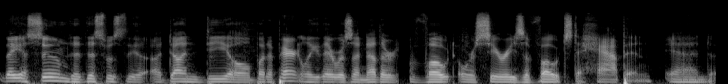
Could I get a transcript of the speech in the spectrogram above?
they assumed that this was the, a done deal, but apparently there was another vote or series of votes to happen. And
